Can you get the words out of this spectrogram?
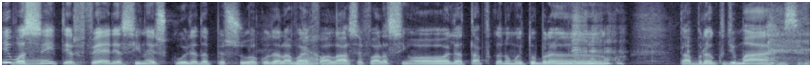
E você interfere assim na escolha da pessoa? Quando ela vai Não. falar, você fala assim, olha, tá ficando muito branco, tá branco demais.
